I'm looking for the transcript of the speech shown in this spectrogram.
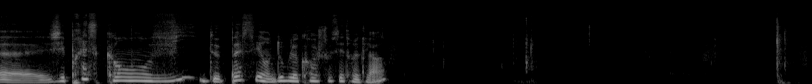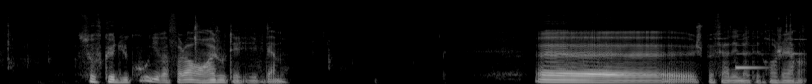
Euh, j'ai presque envie de passer en double croche tous ces trucs-là. Sauf que du coup, il va falloir en rajouter, évidemment. Euh, je peux faire des notes étrangères.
